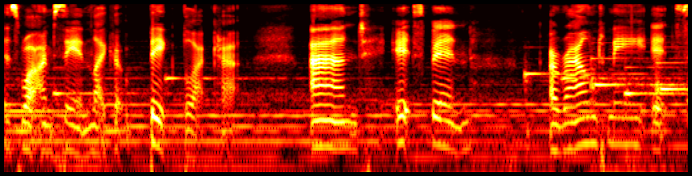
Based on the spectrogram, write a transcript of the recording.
is what I'm seeing, like a big black cat. And it's been around me. It's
